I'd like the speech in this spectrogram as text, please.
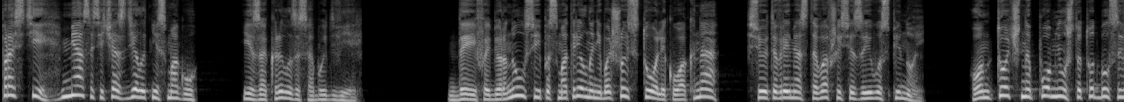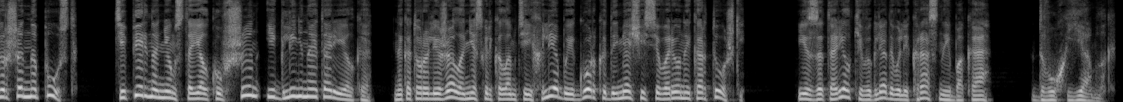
Прости, мясо сейчас сделать не смогу». И закрыла за собой дверь. Дэйв обернулся и посмотрел на небольшой столик у окна, все это время остававшийся за его спиной. Он точно помнил, что тот был совершенно пуст. Теперь на нем стоял кувшин и глиняная тарелка, на которой лежало несколько ломтей хлеба и горка дымящейся вареной картошки. Из-за тарелки выглядывали красные бока двух яблок.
